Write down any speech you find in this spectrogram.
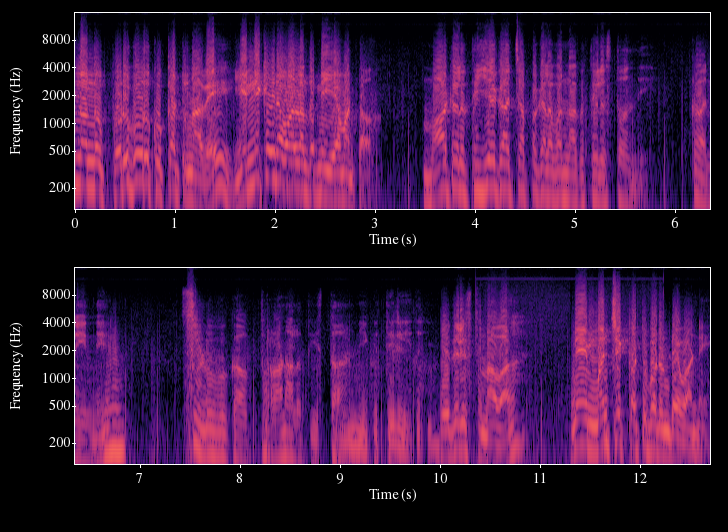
నన్ను పొరుగురు కుక్క అంటున్నావే. ఎన్నికైన వాళ్ళందరినీ ఏమంటావు? మాటలు తీయగా చెప్పగలవని నాకు తెలుస్తోంది. కానీ నేను సులువుగా ప్రాణాలు తీస్తానని నీకు తెలియదు. బెదిరిస్తున్నావా నేను మంచి కట్టుబడి ఉండేవాణ్ణి.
